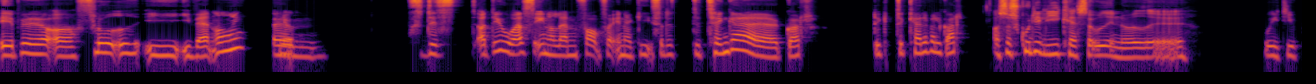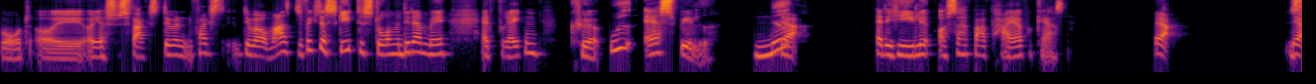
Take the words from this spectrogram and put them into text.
ebbe og flod i, i vandet, ikke? Øhm, så det, og det er jo også en eller anden form for energi, så det, det tænker jeg godt. Det, det kan det vel godt. Og så skulle de lige kaste sig ud i noget, øh, Ouija board, og, øh, og jeg synes faktisk, det var faktisk, det var jo meget, det fik der skete det store, men det der med, at brikken kører ud af spillet, ned ja. af det hele, og så bare peger på kæresten. Ja. ja.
